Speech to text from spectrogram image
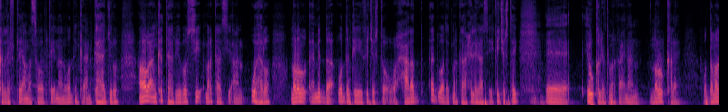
kaliftay ama sababtay inaan wadanka aan ka haajiro amaba aan ka tahriibo si markaasi aan u helo nolol midda wadankayga ka jirta oo xaalad aada u adag markaa xilligaasi ay ka jirtay igu kaliftay markaa inaan nolol kale wadamo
